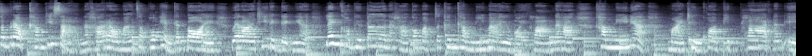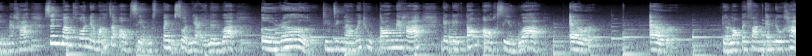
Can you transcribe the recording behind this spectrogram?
สำหรับคำที่ 3 นะคะ เรามักจะพบเห็นกันบ่อย เวลาที่เด็กๆเนี่ยเล่นคอมพิวเตอร์นะคะ ก็มักจะขึ้นคำนี้มาอยู่บ่อยครั้งนะคะคำนี้เนี่ยหมายถึงความผิดพลาดนั่นเองนะคะ ซึ่งบางคนเนี่ยมักจะออกเสียงเป็นส่วนใหญ่เลยว่า error จริงๆ แล้วไม่ถูกต้องนะคะ เด็กๆต้องออกเสียงว่า error error เดี๋ยวลองไปฟังกันดูค่ะ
